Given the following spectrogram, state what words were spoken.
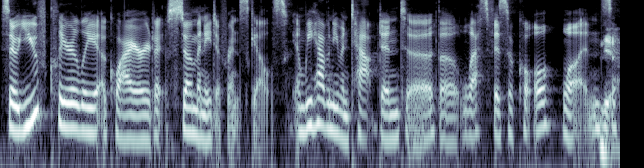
So, you've clearly acquired so many different skills, and we haven't even tapped into the less physical ones. Yeah.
